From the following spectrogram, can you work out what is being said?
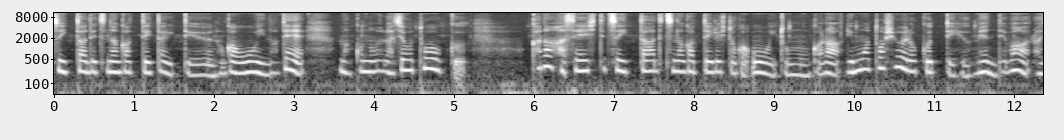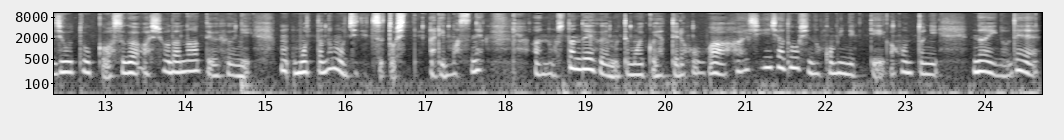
ツイッターでつながっていたりっていうのが多いので、まあ、このラジオトークから派生してツイッターでつながっている人が多いと思うからリモート収録っていう面ではラジオトークはすごい圧勝だなっていうふうに思ったのも事実としてありますね。あのスタンド FM ってもう一個やってる方は配信者同士のコミュニティが本当にないので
